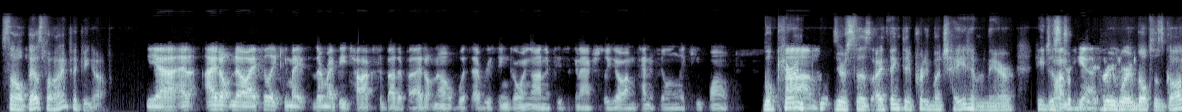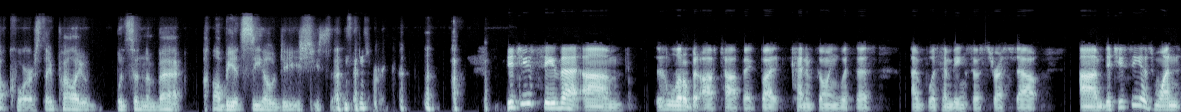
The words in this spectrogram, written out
So that's what I'm picking up. Yeah, and I don't know. I feel like he might. There might be talks about it, but I don't know with everything going on if he's going to actually go. I'm kind of feeling like he won't. Well, Karen um, says I think they pretty much hate him there. He just um, yeah. where he built his golf course. They probably would send him back, albeit COD. She says. Did you see that? Um, this is a little bit off topic, but kind of going with this, uh, with him being so stressed out. Um, did you see his one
